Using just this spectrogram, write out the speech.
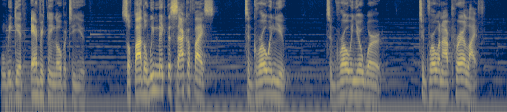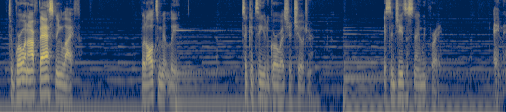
when we give everything over to you. So, Father, we make the sacrifice to grow in you, to grow in your word, to grow in our prayer life, to grow in our fasting life, but ultimately to continue to grow as your children. It's in Jesus' name we pray. Amen.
